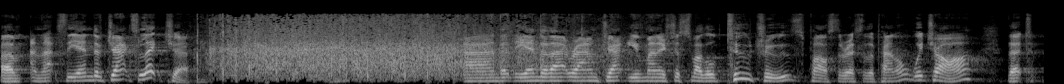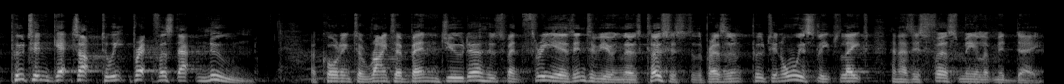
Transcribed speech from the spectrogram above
Um, and that's the end of Jack's lecture. And at the end of that round, Jack, you've managed to smuggle two truths past the rest of the panel, which are that Putin gets up to eat breakfast at noon. According to writer Ben Judah, who spent three years interviewing those closest to the president, Putin always sleeps late and has his first meal at midday.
